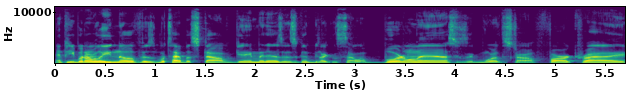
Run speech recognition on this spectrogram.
And people don't really know if it's what type of style of game it is. It's going to be like the style of Borderlands. Is it more of the style of Far Cry?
